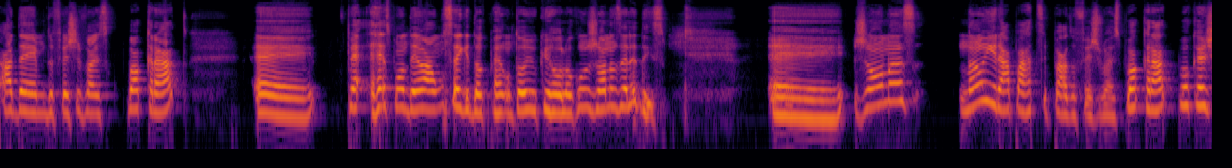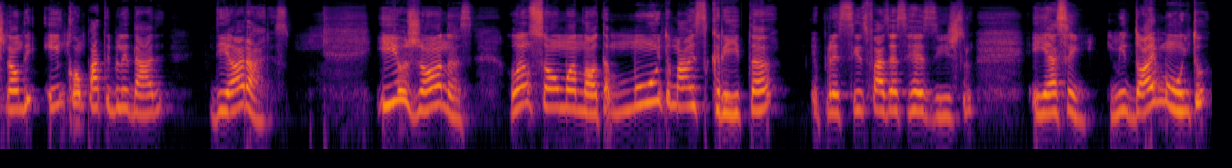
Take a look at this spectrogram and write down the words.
ADM do Festival Espocrato é, respondeu a um seguidor que perguntou e o que rolou com o Jonas, ele disse. é, Jonas não irá participar do Festival Espocrato por questão de incompatibilidade de horários. E o Jonas lançou uma nota muito mal escrita. Eu preciso fazer esse registro. E assim, me dói muito.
